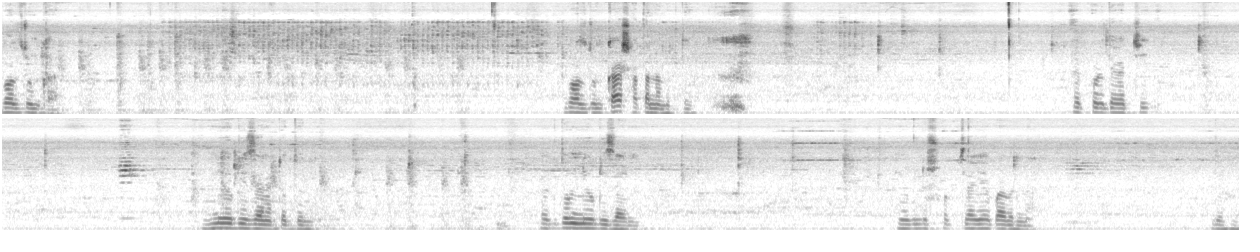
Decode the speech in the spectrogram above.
বল ঝুমকা বল ঝুমকা সাতান্ন মধ্যে। এরপরে দেখাচ্ছি নিউ ডিজাইন একটা দুল। একদম নিউ ডিজাইন। এগুলো সব জায়গায় পাবেন না। দেখুন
